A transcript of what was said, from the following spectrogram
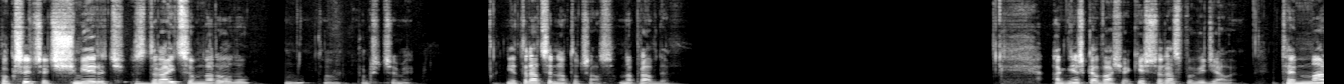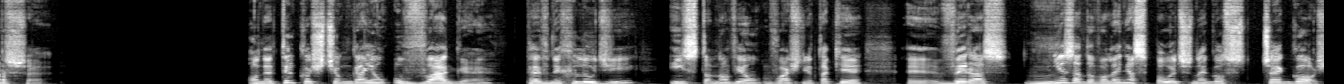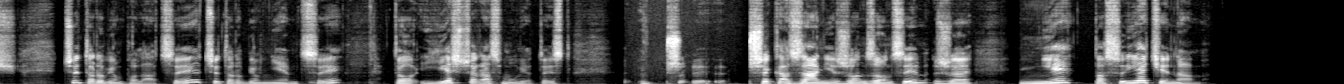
pokrzyczeć śmierć zdrajcom narodu? No to pokrzyczymy. Nie tracę na to czasu, naprawdę. Agnieszka Wasiak, jeszcze raz powiedziałem, te marsze, one tylko ściągają uwagę pewnych ludzi, i stanowią właśnie takie e, wyraz niezadowolenia społecznego z czegoś. Czy to robią Polacy, czy to robią Niemcy, to jeszcze raz mówię, to jest przekazanie rządzącym, że nie pasujecie nam.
